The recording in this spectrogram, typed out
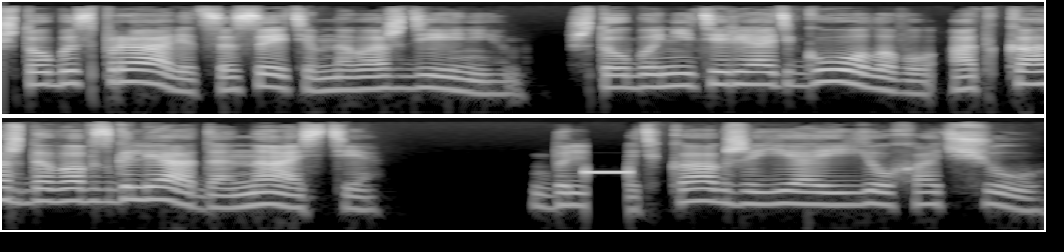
чтобы справиться с этим наваждением, чтобы не терять голову от каждого взгляда Насти. Блять, как же я ее хочу.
